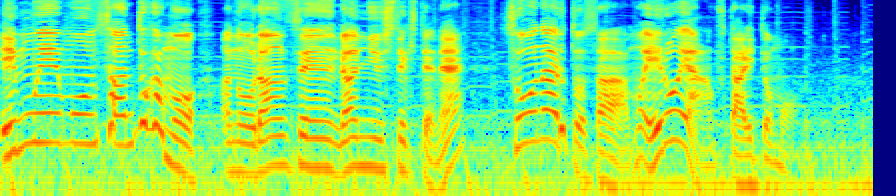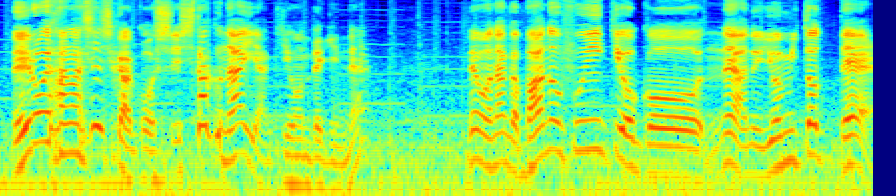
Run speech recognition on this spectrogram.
MA モンさんとかも、あの、乱戦、乱入してきてね。そうなるとさ、もうエロやん、二人とも。エロい話しかこうししたくないやん、基本的にね。でもなんか場の雰囲気をこう、ね、あの、読み取って、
